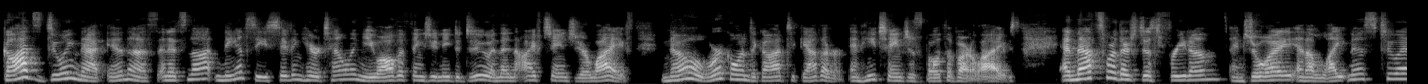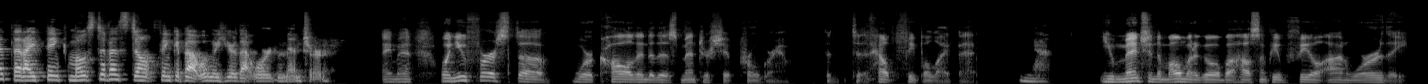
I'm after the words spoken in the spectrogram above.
God's doing that in us. And it's not Nancy sitting here telling you all the things you need to do. And then I've changed your life. No, we're going to God together and He changes both of our lives. And that's where there's just freedom and joy and a lightness to it that I think most of us don't think about when we hear that word mentor. Amen. When you first uh, were called into this mentorship program to, to help people like that. Yeah. You mentioned a moment ago about how some people feel unworthy.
